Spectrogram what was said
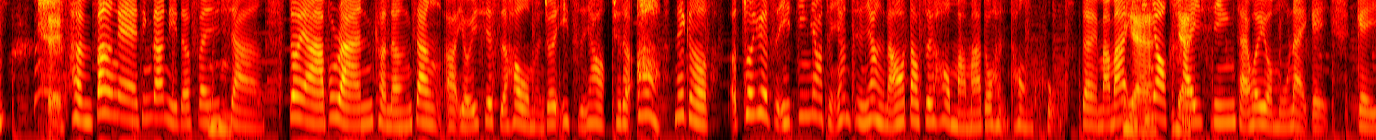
对，很棒哎，听到你的分享，嗯、对啊，不然可能像呃有一些时候，我们就一直要觉得哦那个。呃，坐月子一定要怎样怎样，然后到最后妈妈都很痛苦。对，妈妈一定要开心才会有母奶给给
